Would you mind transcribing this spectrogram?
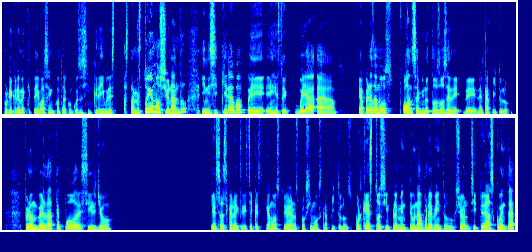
Porque créeme que te vas a encontrar con cosas increíbles. Hasta me estoy emocionando y ni siquiera eh, estoy, voy a, Apenas damos 11 minutos 12 del capítulo. Pero en verdad te puedo decir yo que esas características que vamos a estudiar en los próximos capítulos, porque esto es simplemente una breve introducción. Si te das cuenta,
